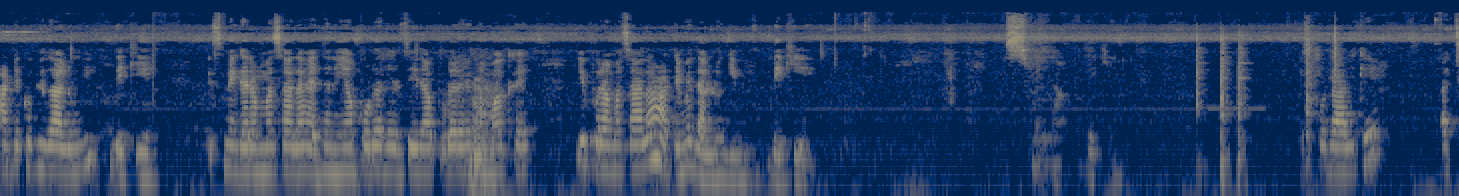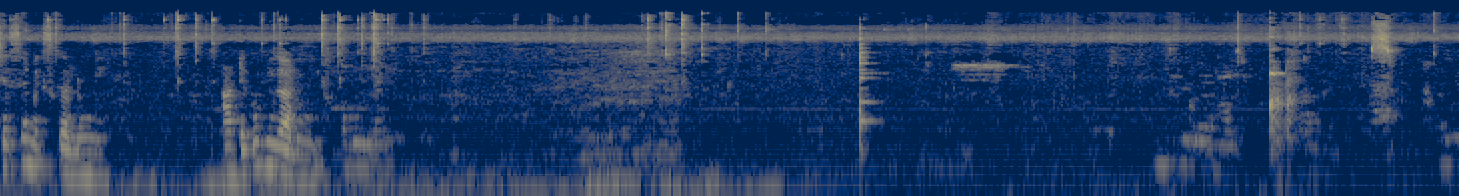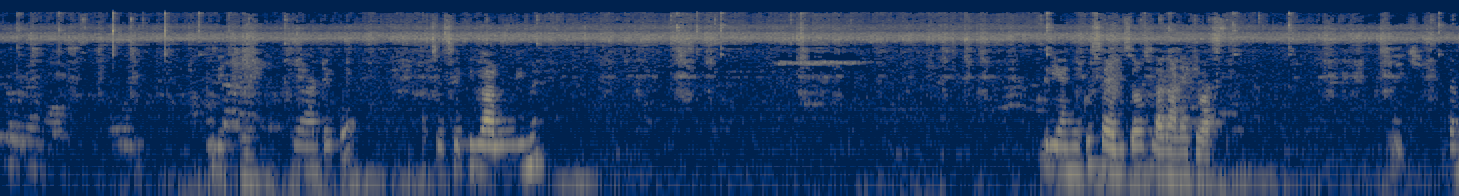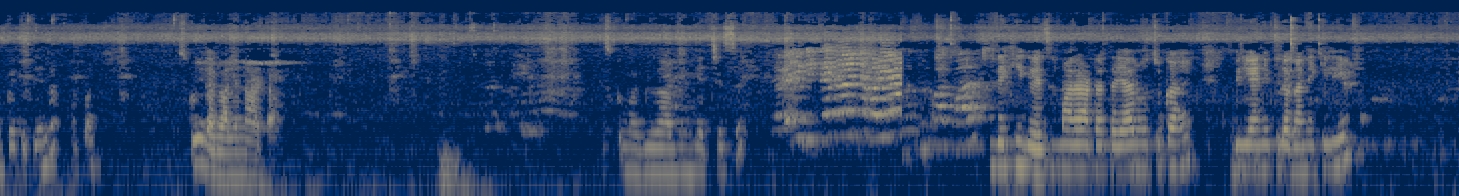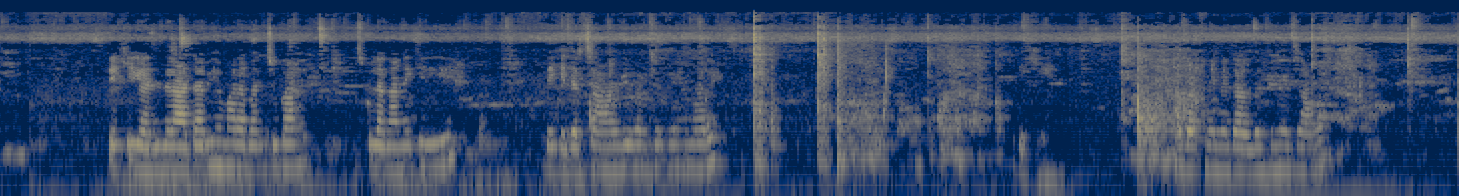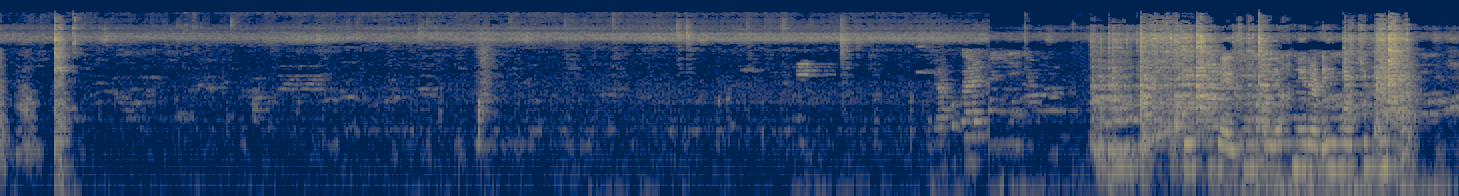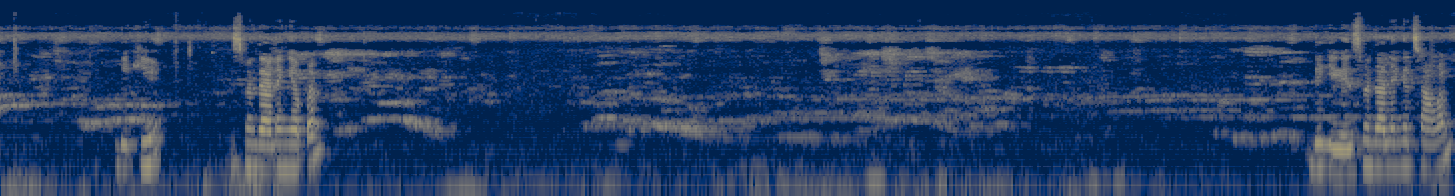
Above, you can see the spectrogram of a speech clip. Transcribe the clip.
आटे को भिगा लूँगी। देखिए, इसमें गरम मसाला है, धनिया पाउडर है, ज़ीरा पाउडर है, नमक है, ये पूरा मसाला आटे में डाल लूँगी मैं। देखिए। देखिए। इसको डाल के अच्छे से मिक्स कर लूँगी। आटे को भिगा लूँगी देखिए ये आटे को अच्छे से भिगा लूँगी मैं। बिरयानी को साइड सॉस लगाने के वास्ते। देखिए, दम पे देते हैं ना अपन। इसको ही लगा लेना आटा। इसको मैं भिगा लूँगी अच्छे से। देखिए गए हमारा आटा तैयार हो चुका है बिरयानी को लगाने के लिए। देखिए गैस इधर आटा भी हमारा बन चुका है इसको लगाने के लिए। देखिए, इधर चावल भी बन चुके हैं हमारे। देखिए, अब रखने में डाल दूँगी मैं चावल। हमारी अखनी रेडी हो चुकी है। देखिए, इसमें डालेंगे अपन देखिए इसमें डालेंगे चावल।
